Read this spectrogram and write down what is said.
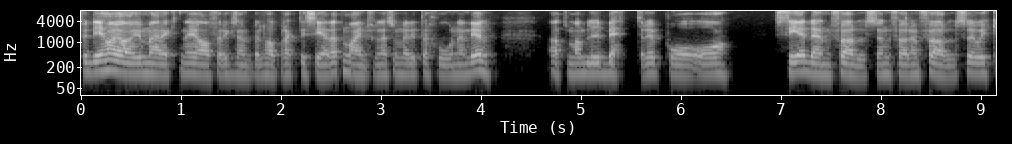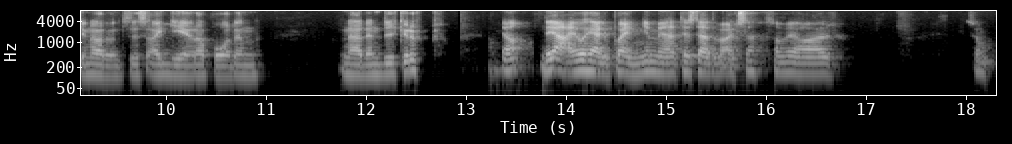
för det har jag ju märkt när jag för exempel har praktiserat mindfulness och meditation en del. Att man blir bättre på att se den födelsen för en födelse och ikke nødvendigvis agere på den når den dyker opp. ja. Det er jo hele poenget med tilstedeværelse, som vi har som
